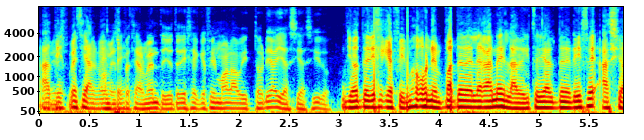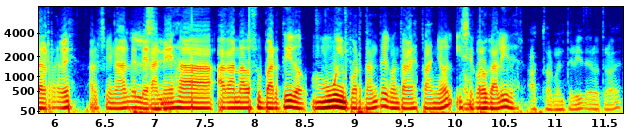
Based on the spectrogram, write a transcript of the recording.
a, A ti especialmente. A mí especialmente. Yo te dije que firmaba la victoria y así ha sido. Yo te dije que firmaba un empate de Leganés, la victoria del Tenerife ha sido al revés. Al final el Leganés ha, ha ganado su partido muy importante contra el Español y se coloca líder. Actualmente líder otra vez.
